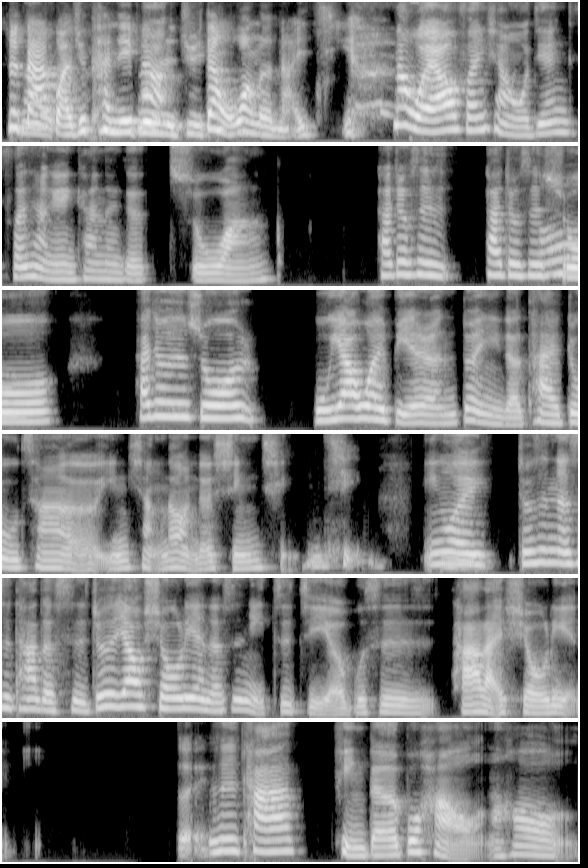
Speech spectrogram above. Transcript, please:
所以大家赶快去看那部日剧，但我忘了哪一集。那我也要分享，我今天分享给你看那个书啊，他就是他就是说，他就是说。不要为别人对你的态度差而影响到你的心情，心情，因为就是那是他的事，就是要修炼的是你自己，而不是他来修炼你。对，就是他品德不好，然后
